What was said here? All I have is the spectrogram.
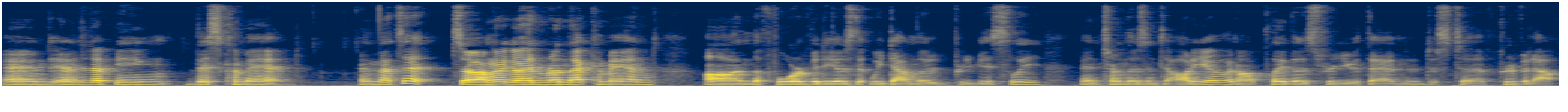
And it ended up being this command. And that's it. So I'm going to go ahead and run that command on the four videos that we downloaded previously and turn those into audio. And I'll play those for you at the end just to prove it out.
